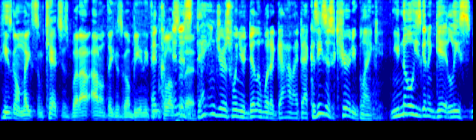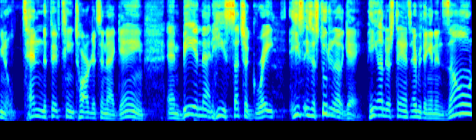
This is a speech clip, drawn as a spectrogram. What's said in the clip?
he's gonna make some catches, but I, I don't think it's gonna be anything And, close and to it's that. dangerous when you're dealing with a guy like that because he's a security blanket. You know he's going to get at least you know 10 to 15 targets in that game. And being that he's such a great, he's, he's a student of the game. He understands everything. And in zone,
